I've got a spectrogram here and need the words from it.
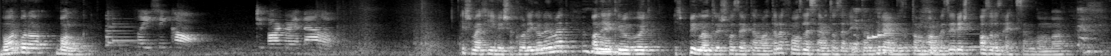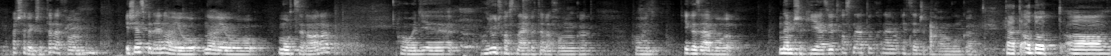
Barbara Balog. És már hív is a kolléganőmet, anélkül, hogy egy pillanatra is hozzáértem a telefonhoz, leszámít az elejét, amikor elindítottam a hangvezérést, azzal az egy szemgombbal. Megsereg is a telefon, és ez például nagyon jó, nagyon jó módszer arra, hogy, hogy úgy használjuk a telefonunkat, hogy igazából nem is a kijelzőt használtuk, hanem egyszerűen csak a hangunkat. Tehát adott a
